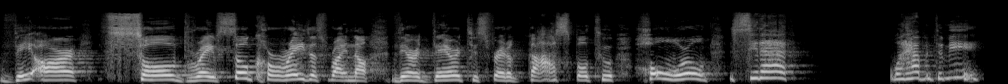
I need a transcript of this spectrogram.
they are so brave, so courageous right now. They're there to spread a gospel to whole world. See that? What happened to me?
